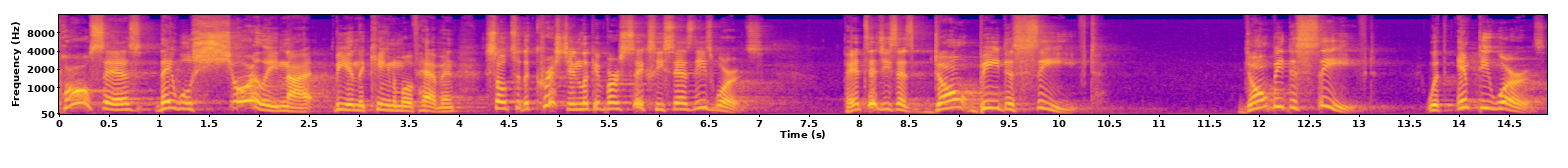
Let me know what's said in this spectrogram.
Paul says they will surely not be in the kingdom of heaven. So, to the Christian, look at verse 6. He says these words. Pay attention. He says, Don't be deceived. Don't be deceived with empty words.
